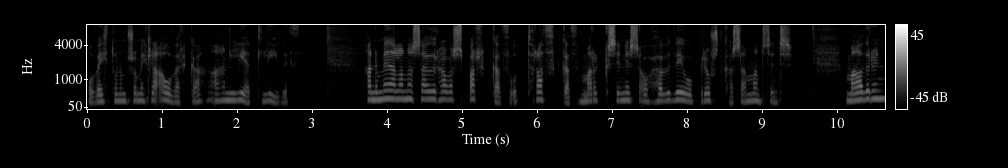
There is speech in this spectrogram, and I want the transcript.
og veitt honum svo mikla áverka að hann let lífið. Hann er meðal annars sagður hafa sparkað og traðkað margsinnis á höfði og brjóstkassa mannsins. Maðurinn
